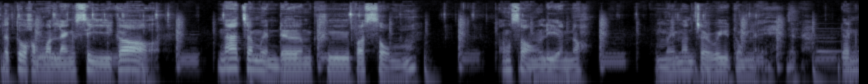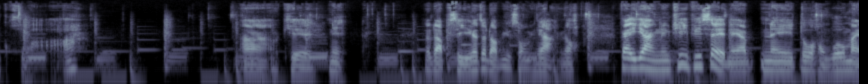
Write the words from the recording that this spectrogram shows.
แล้วตัวของมอนแรงซีก็น่าจะเหมือนเดิมคือผสม ทั้งสองเหรียญเนาะผมไม่มั่นใจว่าอยู่ตรงไหน ด้านขวา อ่า โอเค นี่ระดับ C ก็จะดรอปอยู่ 2 อย่างเนาะกับอีกอย่างหนึ่งที่พิเศษในในตัวของเวลใหม่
